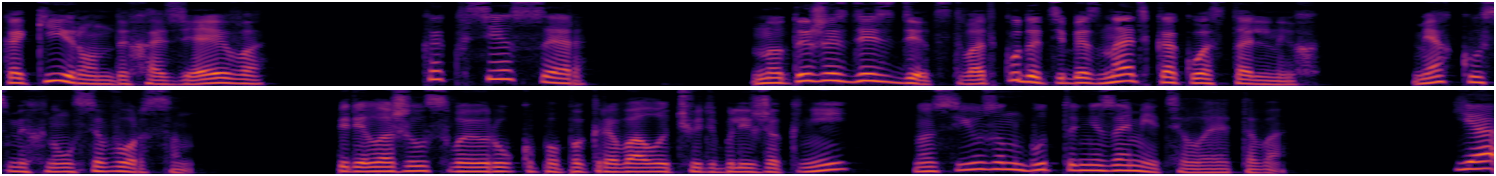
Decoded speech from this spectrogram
Какие ронды хозяева?» «Как все, сэр». «Но ты же здесь с детства, откуда тебе знать, как у остальных?» Мягко усмехнулся Ворсон. Переложил свою руку по покрывалу чуть ближе к ней, но Сьюзан будто не заметила этого. «Я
